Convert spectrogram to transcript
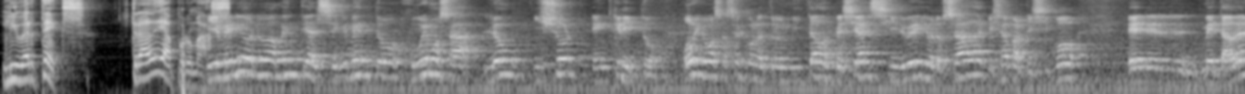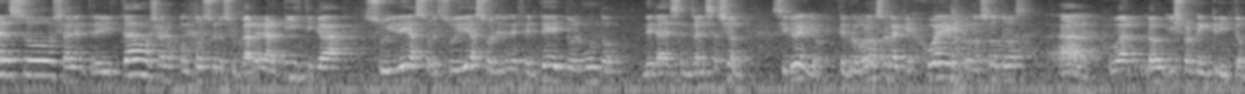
Libertex, tradea por más. Bienvenido nuevamente al segmento Juguemos a Long y Short en cripto. Hoy lo vamos a hacer con nuestro invitado especial Silverio Lozada, que ya participó en el metaverso, ya lo entrevistamos, ya nos contó sobre su carrera artística, su idea sobre, su idea sobre el NFT y todo el mundo de la descentralización. Silverio, te proponemos ahora que juegues con nosotros a jugar Long y Short en cripto.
